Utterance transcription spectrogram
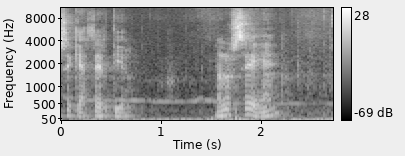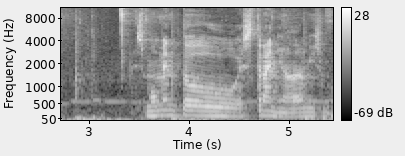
Sé qué hacer, tío. No lo sé, ¿eh? Es momento extraño ahora mismo.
